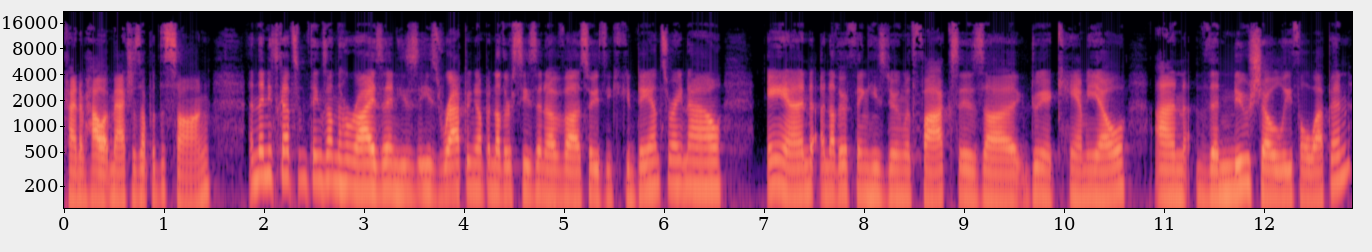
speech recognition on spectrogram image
kind of how it matches up with the song. And then he's got some things on the horizon. He's he's wrapping up another season of uh, So You Think You Can Dance right now. And another thing he's doing with Fox is uh, doing a cameo on the new show Lethal Weapon.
